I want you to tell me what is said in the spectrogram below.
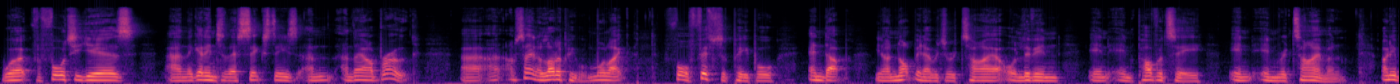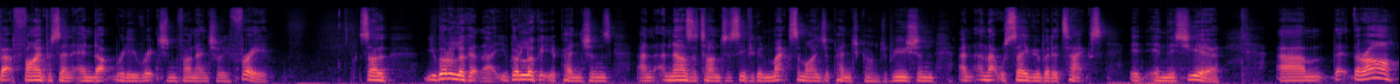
work for 40 years and they get into their 60s and, and they are broke. Uh, I'm saying a lot of people, more like four fifths of people end up, you know, not being able to retire or living in, in poverty in, in retirement. Only about 5% end up really rich and financially free. So you've got to look at that. You've got to look at your pensions, and, and now's the time to see if you can maximize your pension contribution, and, and that will save you a bit of tax in, in this year. Um, there are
